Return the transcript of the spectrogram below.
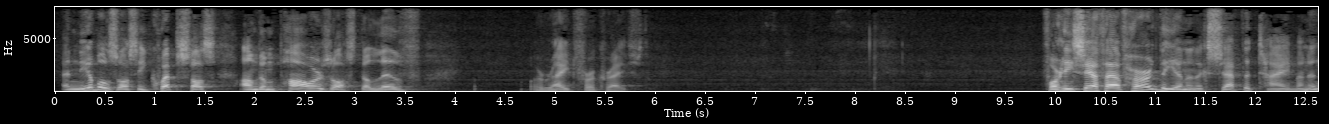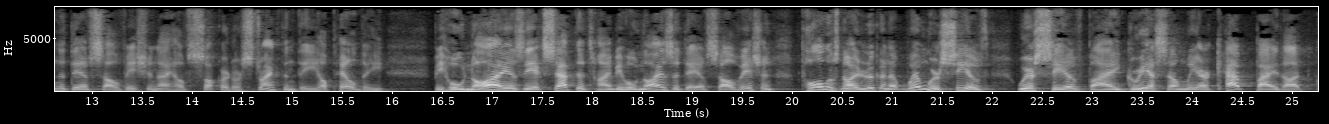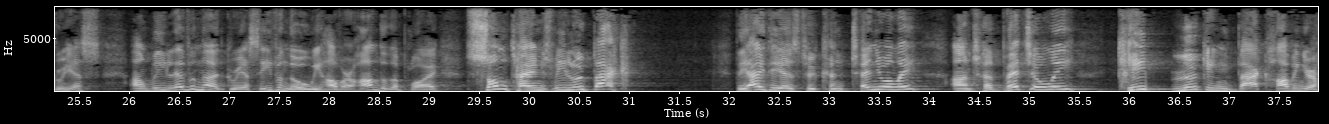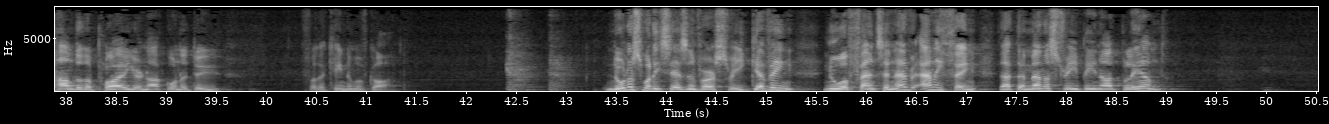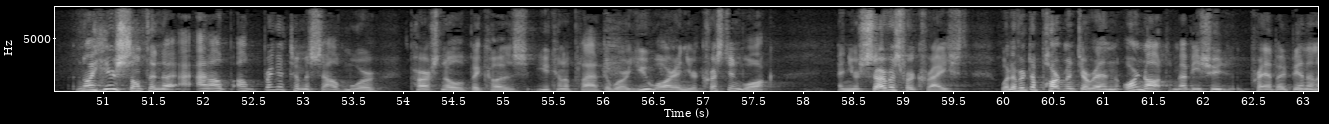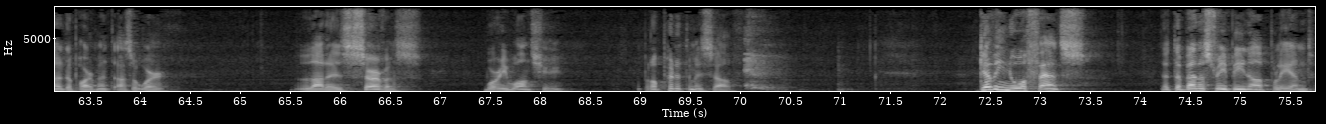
Enables us, equips us, and empowers us to live right for Christ. For he saith, I have heard thee in an accepted time, and in the day of salvation I have succored or strengthened thee, upheld thee. Behold, now is the accepted time. Behold, now is the day of salvation. Paul is now looking at when we're saved, we're saved by grace, and we are kept by that grace, and we live in that grace, even though we have our hand to the plough. Sometimes we look back. The idea is to continually and habitually keep looking back, having your hand to the plough. You're not going to do for the kingdom of God. Notice what he says in verse 3 giving no offense in anything, that the ministry be not blamed. Now, here's something, and I'll, I'll bring it to myself more personal because you can apply it to where you are in your Christian walk, in your service for Christ, whatever department you're in or not. Maybe you should pray about being in a department, as it were. that is service where He wants you. But I'll put it to myself. Giving no offense that the ministry be not blamed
